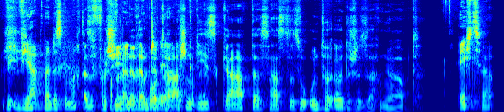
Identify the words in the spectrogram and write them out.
Wie, wie hat man das gemacht? Also verschiedene Reportagen, die es gab, das hast du so unterirdische Sachen gehabt. Echt? Ja.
